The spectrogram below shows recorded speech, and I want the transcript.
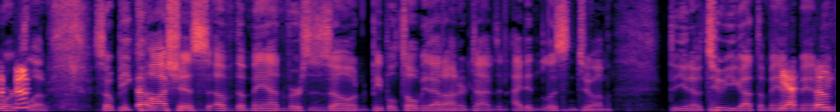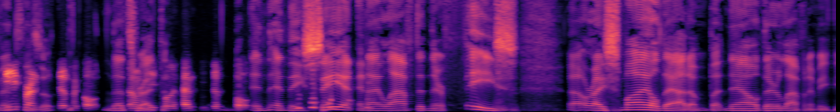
workload. so be cautious of the man versus zone. People told me that a hundred times, and I didn't listen to them. You know, two, you got the man yeah, to man defense. defense is difficult. That's zone right. defense is difficult. and and they say it, and I laughed in their face, uh, or I smiled at them, but now they're laughing at me.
